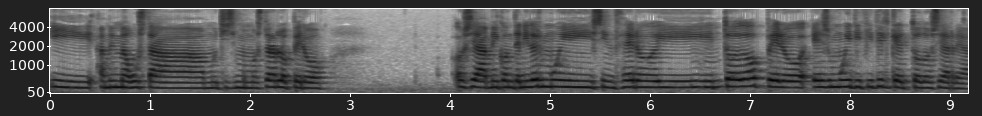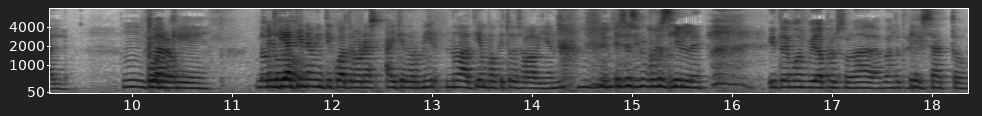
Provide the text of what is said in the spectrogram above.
y a mí me gusta muchísimo mostrarlo, pero... O sea, mi contenido es muy sincero y todo, pero es muy difícil que todo sea real. Mm, claro. Porque No el todo- día tiene 24 horas, hay que dormir, no da tiempo a que todo salga bien. Eso es imposible. Y tenemos vida personal aparte. Exacto.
